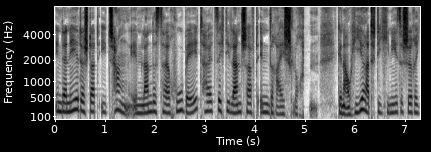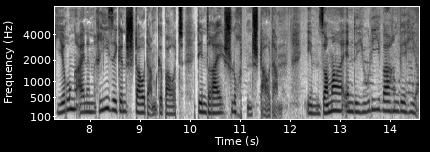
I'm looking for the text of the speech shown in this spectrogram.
In der Nähe der Stadt Yichang im Landesteil Hubei teilt sich die Landschaft in drei Schluchten. Genau hier hat die chinesische Regierung einen riesigen Staudamm gebaut, den Drei-Schluchten-Staudamm. Im Sommer Ende Juli waren wir hier.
